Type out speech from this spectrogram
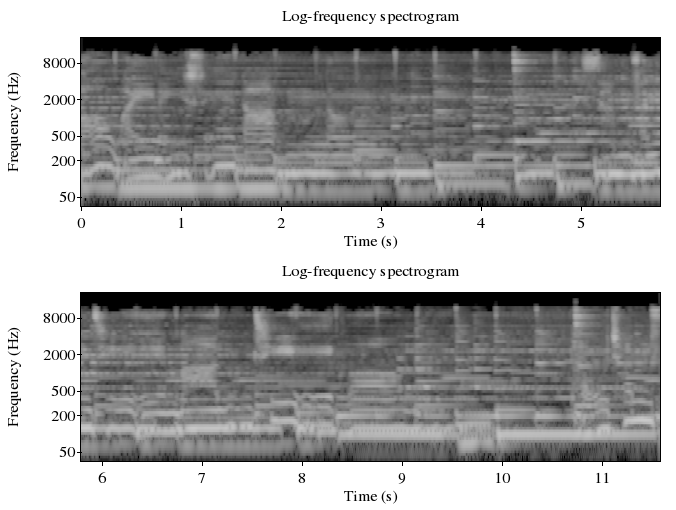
我为你写淡浓，三分痴，万痴狂，抱春风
